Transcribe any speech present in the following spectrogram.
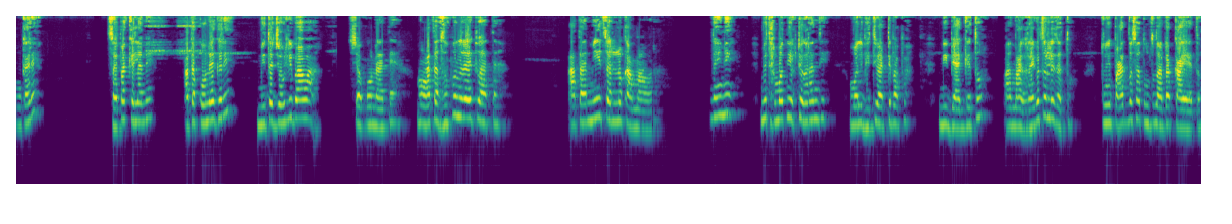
मग काय स्वयंपाक केला नाही? आता कोण आहे घरी? मी तर जेवली बाबा शकून राहते मग आता झोपून राहतो आता. आता मी चाललो कामावर. नाही नाही. मी थांबत नाही एकटे घरांनी मला भीती वाटते बापा. मी बॅग घेतो आणि माझ्या घराकडे चालले जातो. तुम्ही पाहत बसा तुमचं नाटक काय येतं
